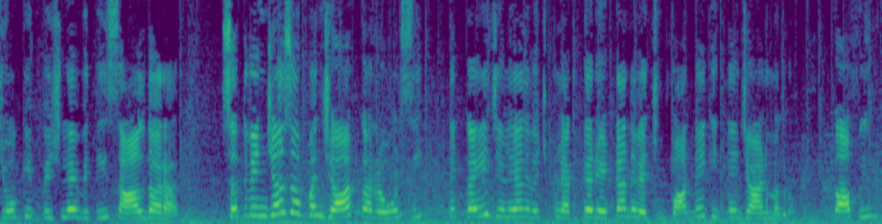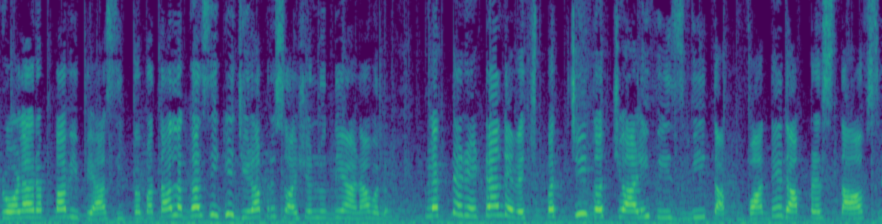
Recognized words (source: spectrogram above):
ਜੋ ਕਿ ਪਿਛਲੇ ਵਿੱਤੀ ਸਾਲ ਦੌਰਾਨ 5750 ਕਰੋੜ ਸੀ ਤੇ ਕਈ ਜ਼ਿਲ੍ਹਿਆਂ ਦੇ ਵਿੱਚ ਕਲੈਕਟਰੇਟਾਂ ਦੇ ਵਿੱਚ ਵਾਧੇ ਕੀਤੇ ਜਾਣ ਮਗਰੋਂ ਕਾਫੀ ਰੋਲਾ ਰੱਪਾ ਵੀ ਪਿਆ ਸੀ। ਪਰ ਪਤਾ ਲੱਗਾ ਸੀ ਕਿ ਜ਼ਿਲ੍ਹਾ ਪ੍ਰਸ਼ਾਸਨ ਲੁਧਿਆਣਾ ਵੱਲੋਂ ਕਲੈਕਟਰ ਦੇ ਵਿੱਚ 25 ਤੋਂ 40 ਫੀਸਦੀ ਤੱਕ ਵਾਧੇ ਦਾ ਪ੍ਰਸਤਾਵ ਸੀ।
